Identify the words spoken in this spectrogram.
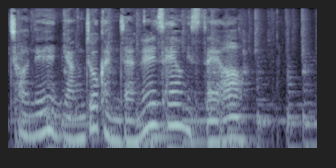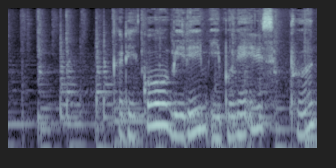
저는 양조 간장을 사용했어요. 그리고 미림 2분의 1스푼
